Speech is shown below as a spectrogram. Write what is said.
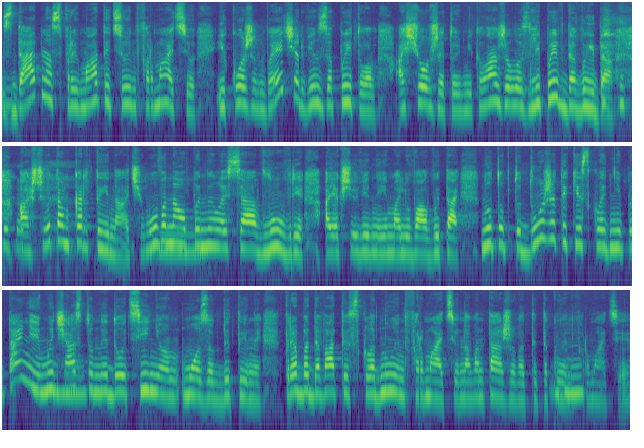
здатна сприймати цю інформацію. І кожен вечір він запитував: а що вже той Мікеланджело зліпив Давида? А що там картина? А чому вона опинилася в Луврі? А якщо він її малював в Італії? Ну тобто дуже такі складні питання, і ми часто недооцінюємо мозок дитини. Треба давати складну інформацію, навантажувати таку інформацію.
